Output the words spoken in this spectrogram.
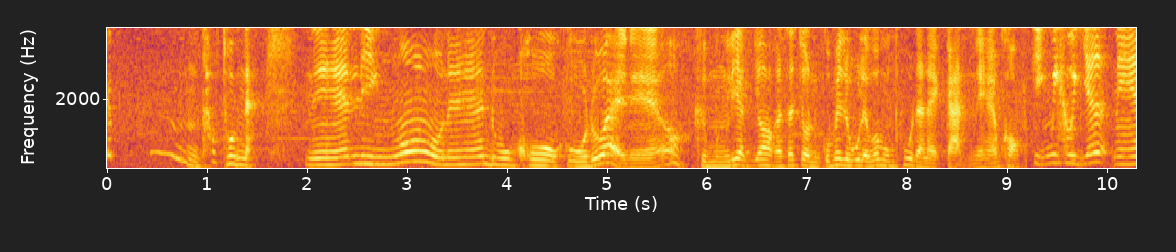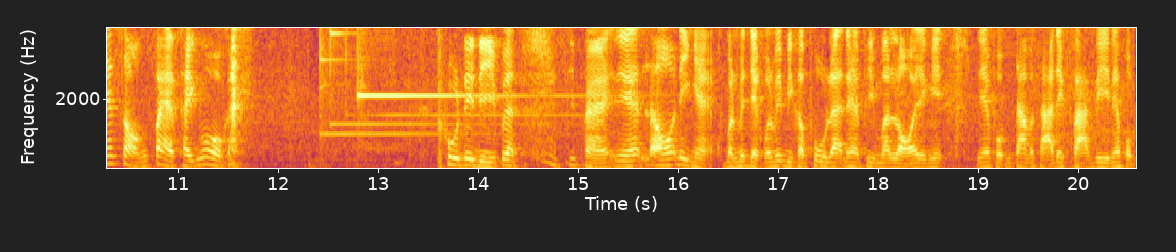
ก็ เท่าทุนน่ะนี่ฮะลิงโง่นะฮะดูโคกูด้วยเนี่ยคือมึงเรียกย่อกันซะจนกูไม่รู้เลยว่ามึงพูดอะไรกันนะครับของจริงไม่คุยเยอะเนี่ยสองแปดใครโง่กัน พูดได้ดีเพื่อนที่แพ้เนี่ยล้อนี่ไงมันเป็นเด็กมันไม่มีคำพูดแล้วนะครับพิมพ์มาล้ออย่างนี้เนี่ยผมตามภาษาเด็กฝากดีนะครับผม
